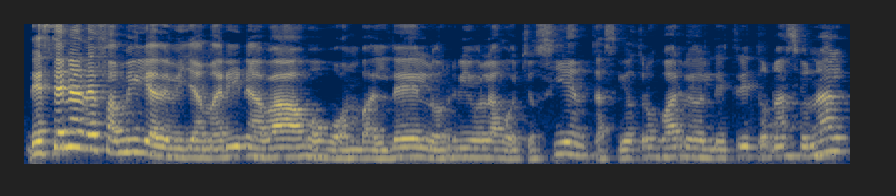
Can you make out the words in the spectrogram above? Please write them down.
Decenas de familias de Villamarina Abajo, Juan Valdés, Los Ríos Las 800 y otros barrios del Distrito Nacional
